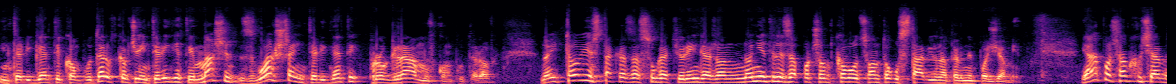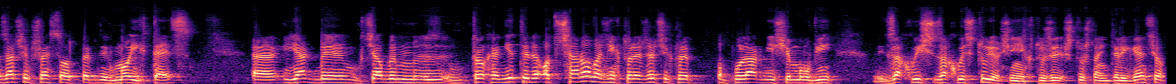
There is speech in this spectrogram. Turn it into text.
inteligentnych komputerów, tylko powiedział inteligentnych maszyn, zwłaszcza inteligentnych programów komputerowych. No i to jest taka zasługa Turinga, że on no nie tyle zapoczątkował, co on to ustawił na pewnym poziomie. Ja na początku chciałem zacząć proszę Państwa, od pewnych moich tez, E, jakby chciałbym e, trochę nie tyle odczarować niektóre rzeczy, które popularnie się mówi, zachwystują się niektórzy sztuczną inteligencją.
